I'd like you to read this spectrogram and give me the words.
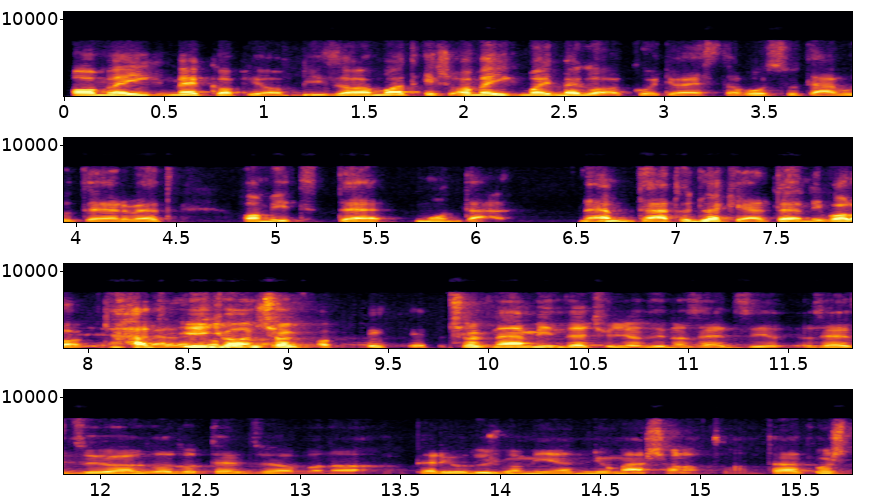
amelyik megkapja a bizalmat, és amelyik majd megalkotja ezt a hosszú távú tervet, amit te mondtál. Nem? Tehát, hogy le kell tenni valaki. Hát így van, csak, csak nem mindegy, hogy azért az edző, az edző, az adott edző abban a periódusban milyen nyomás alatt van. Tehát most,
